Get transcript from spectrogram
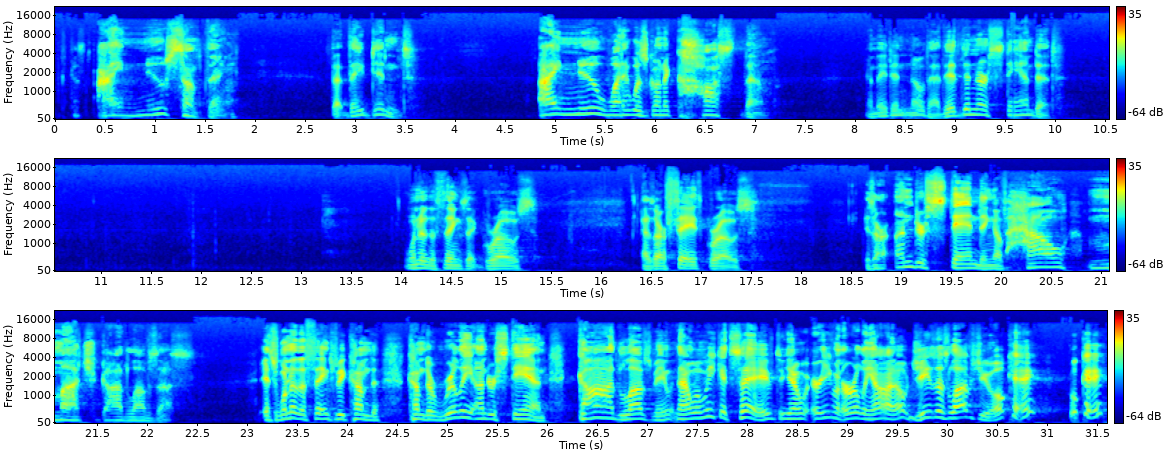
Because I knew something that they didn't. I knew what it was going to cost them. And they didn't know that. They didn't understand it. One of the things that grows as our faith grows is our understanding of how much God loves us. It's one of the things we come to, come to really understand. God loves me. Now, when we get saved, you know, or even early on, oh, Jesus loves you. Okay, okay.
